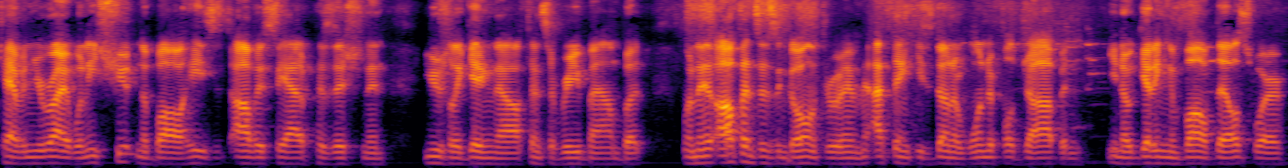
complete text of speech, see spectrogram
Kevin, you're right. When he's shooting the ball, he's obviously out of position and usually getting the offensive rebound. But when the offense isn't going through him, I think he's done a wonderful job and you know getting involved elsewhere.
